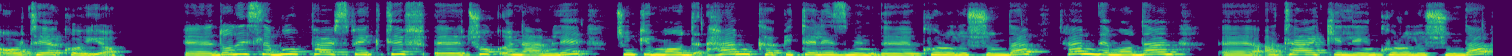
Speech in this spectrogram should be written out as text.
ortaya koyuyor. Dolayısıyla bu perspektif çok önemli çünkü mod, hem kapitalizmin kuruluşunda hem de modern ataerkilliğin kuruluşunda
